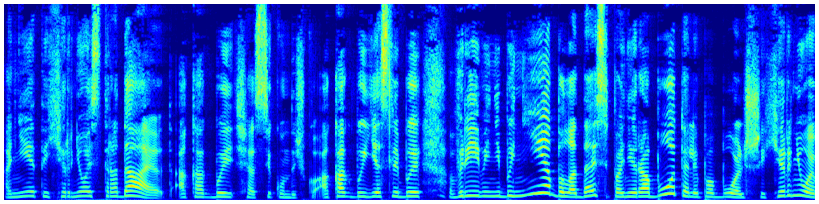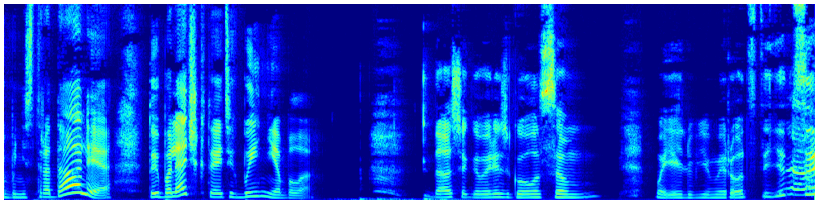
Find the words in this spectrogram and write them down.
они этой херней страдают. А как бы, сейчас, секундочку, а как бы, если бы времени бы не было, да, если бы они работали побольше, херней бы не страдали, то и болячек-то этих бы и не было. Даша, говоришь голосом моей любимой родственницы.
